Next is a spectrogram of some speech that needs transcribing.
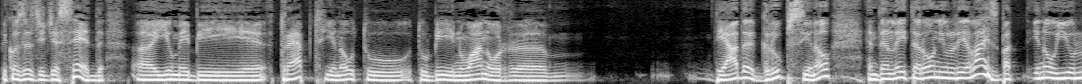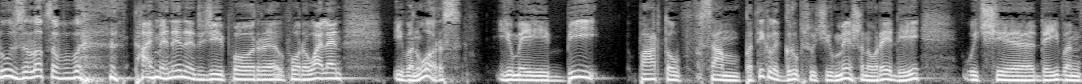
Because as you just said, uh, you may be uh, trapped, you know, to, to be in one or, um, the other groups, you know, and then later on you'll realize, but you know, you lose lots of time and energy for uh, for a while, and even worse, you may be part of some particular groups which you mentioned already, which uh, they even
